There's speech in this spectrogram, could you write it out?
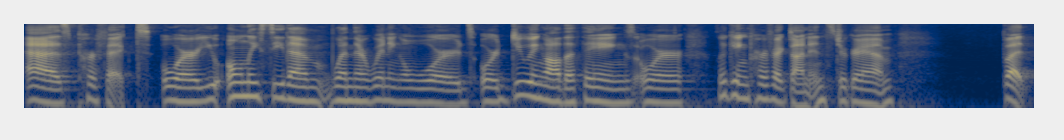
as perfect, or you only see them when they're winning awards or doing all the things or looking perfect on Instagram. But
